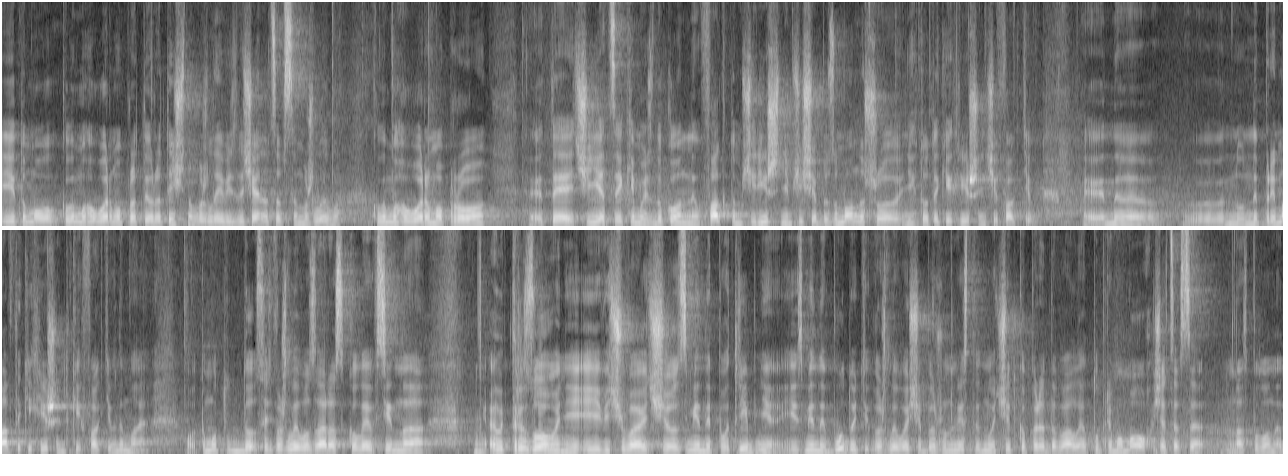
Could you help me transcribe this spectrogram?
І тому, коли ми говоримо про теоретичну можливість, звичайно, це все можливо. Коли ми говоримо про е, те, чи є це якимось доконним фактом, чи рішенням, чи ще безумовно, що ніхто таких рішень чи фактів е, не, е, ну, не приймав таких рішень, таких фактів немає. От, тому тут досить важливо зараз, коли всі на електризовані і відчувають, що зміни потрібні і зміни будуть. Важливо, щоб журналісти ну, чітко передавали ту пряму мову, хоча це все у нас було на,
